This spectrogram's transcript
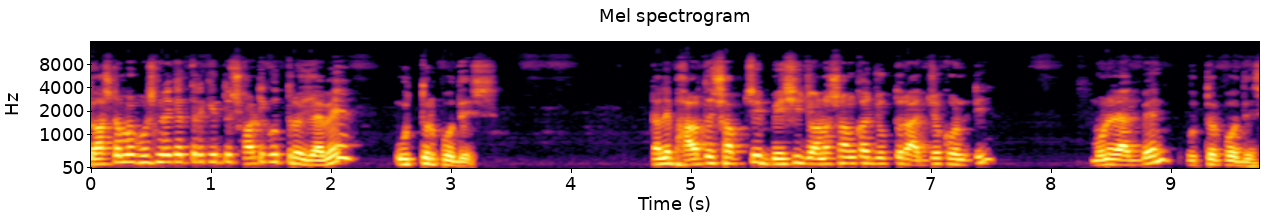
দশ নম্বর প্রশ্নের ক্ষেত্রে কিন্তু সঠিক উত্তর হয়ে যাবে উত্তরপ্রদেশ। তাহলে ভারতের সবচেয়ে বেশি জনসংখ্যাযুক্ত রাজ্য কোনটি? মনে রাখবেন উত্তরপ্রদেশ।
